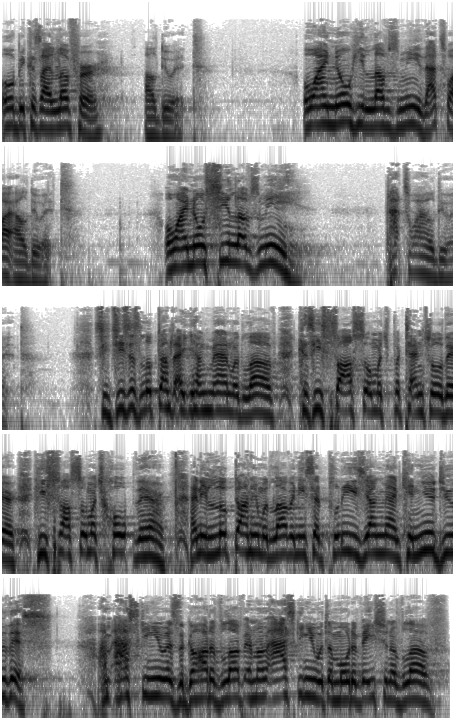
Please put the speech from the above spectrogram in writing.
Oh, because I love her, I'll do it. Oh, I know he loves me, that's why I'll do it. Oh, I know she loves me, that's why I'll do it. See, Jesus looked on that young man with love because he saw so much potential there. He saw so much hope there. And he looked on him with love and he said, please, young man, can you do this? I'm asking you as the God of love and I'm asking you with the motivation of love.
